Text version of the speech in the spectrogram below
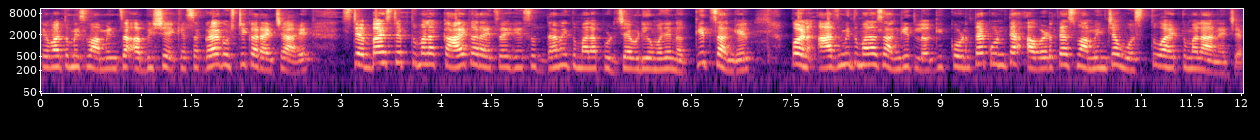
तेव्हा तुम्ही स्वामींचा अभिषेक ह्या सगळ्या गोष्टी करायच्या आहेत. स्टेप बाय स्टेप तुम्हाला काय करायचं आहे हे सुद्धा मी तुम्हाला पुढच्या व्हिडिओमध्ये नक्कीच सांगेल. पण आज मी तुम्हाला सांगितलं की कोणत्या कोणत्या आवडत्या स्वामींच्या वस्तू आहेत तुम्हाला आणायच्या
